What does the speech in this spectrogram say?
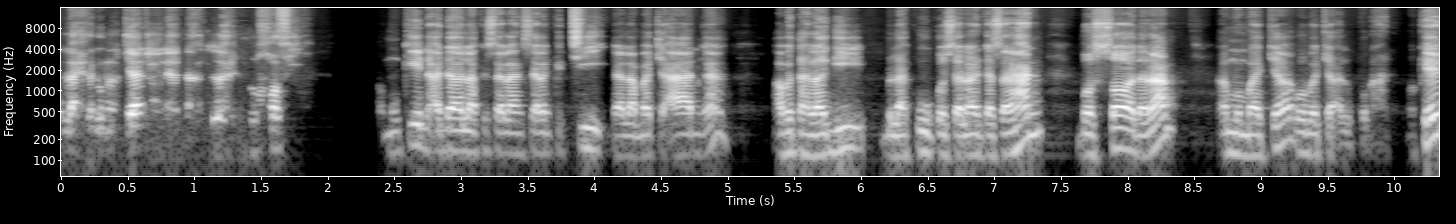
lahrul jalil dan lahrul khafi. Mungkin adalah kesalahan-kesalahan kecil dalam bacaan kan. Apatah lagi berlaku kesalahan-kesalahan besar dalam uh, membaca membaca Al-Quran. Okey.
